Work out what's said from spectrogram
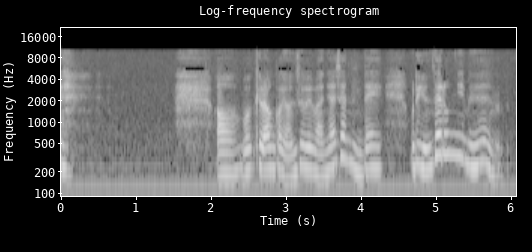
어, 뭐 그런 거 연습을 많이 하셨는데 우리 윤세롱님은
